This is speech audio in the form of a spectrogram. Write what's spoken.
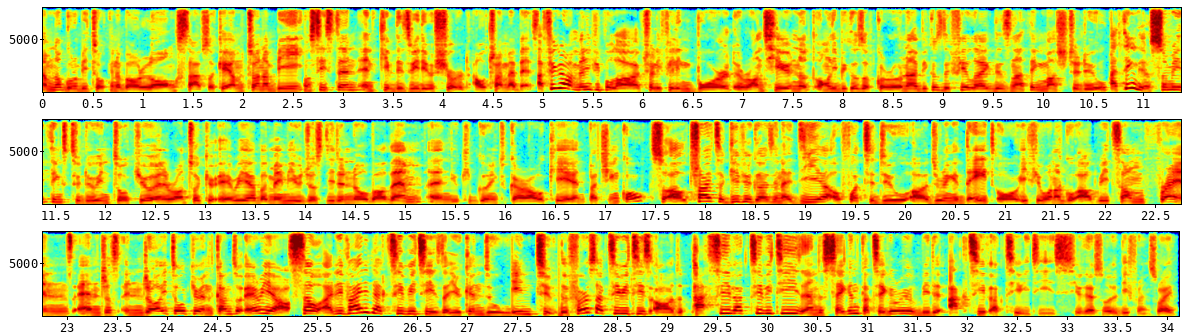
I'm not going to be talking about long stuffs, okay? I'm trying to be consistent and keep this video short. I'll try my best. I figure out many people are actually feeling bored around here, not only because of Corona, because they feel like there's nothing much to do. I think there are so many things to do in Tokyo and around Tokyo area, but maybe you just didn't know about them and you keep going to karaoke and pachinko. So I'll try to give you guys an idea of what to do uh, during a date or if you want to go out with some friends and just enjoy Tokyo and Kanto area. So I divided activities that you can do into. The first activities are the passive activities and the second category will be the active activities. You guys know the difference, right?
